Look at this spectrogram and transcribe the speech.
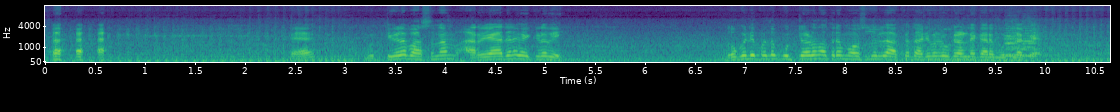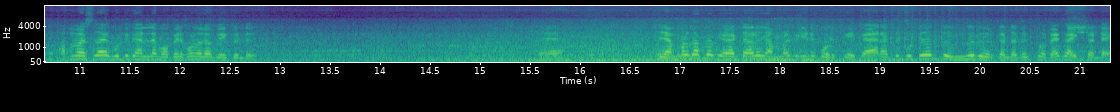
ഏ? കുട്ടികൾ ഭക്ഷണം അറിയാതെ കഴിക്കണതേ. നോക്കിയിട്ട് ഇപ്പോഴത്തെ കുട്ടികളൊന്നും അത്ര മോശമൊന്നുമില്ല. ഒക്കെ തടിമണി കുട്ടികളുടെ കാര്യം വീട്ടിലൊക്കെ. അപ്പം മനസ്സിലായ കുട്ടിക്ക് നല്ല മൊബൈൽ ഫോൺ നല്ല ഉപയോഗിക്കുന്നുണ്ട്. നമ്മൾക്കൊക്കെ കേട്ടാലും നമ്മൾ പിന്നീട് കൊടുക്കുക കാരണം അത് കുട്ടികൾ തിന്ന് തീർക്കേണ്ടത് വേഗം കഴിക്കണ്ടേ?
